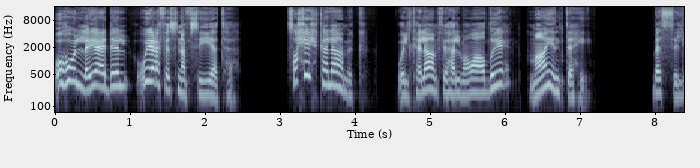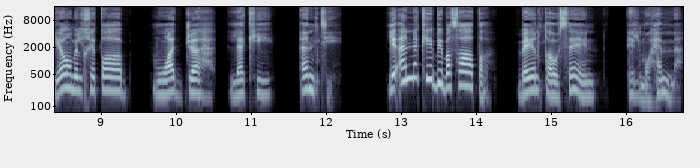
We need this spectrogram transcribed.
وهو اللي يعدل ويعفس نفسيتها. صحيح كلامك والكلام في هالمواضيع ما ينتهي. بس اليوم الخطاب موجه لك أنت لأنك ببساطة بين قوسين المهمة.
